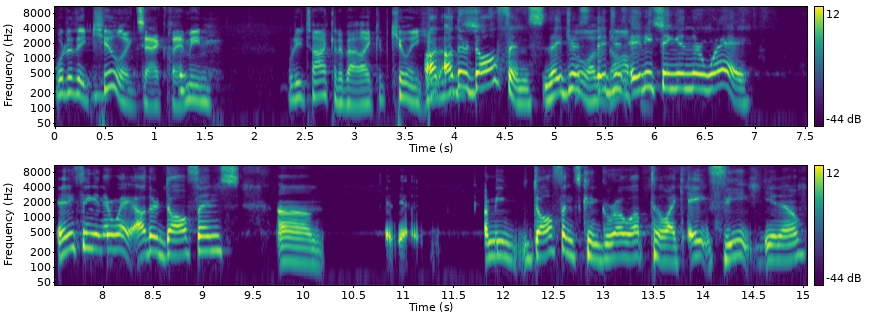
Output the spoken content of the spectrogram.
What do they kill exactly? I mean, what are you talking about? Like killing humans? Other dolphins, they just Oh, they just dolphins. anything in their way, anything in their way. Other dolphins, um, I mean, dolphins can grow up to like eight feet. You know,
